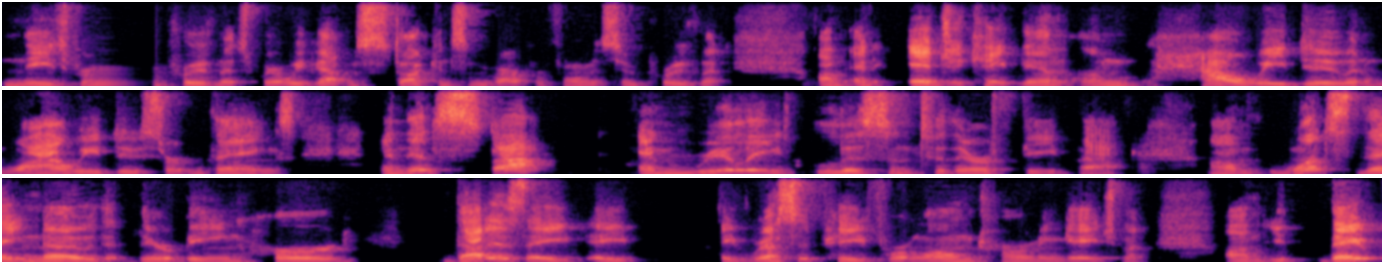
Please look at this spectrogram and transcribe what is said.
needs for improvements, where we've gotten stuck in some of our performance improvement, um, and educate them on how we do and why we do certain things, and then stop and really listen to their feedback. Um, once they know that they're being heard, that is a, a, a recipe for long-term engagement. Um, you, they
